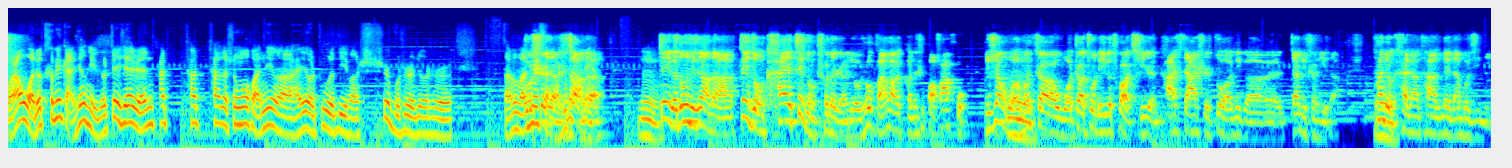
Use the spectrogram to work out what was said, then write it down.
我然后我就特别感兴趣，就这些人他他他的生活环境啊，还有住的地方，是不是就是咱们完全不是的，是这样的。嗯，这个东西是这样的啊，这种开这种车的人，有时候反而可能是暴发户。你像我们这儿，我这儿住了一个土耳其人，他家是做那个家具生意的，他就开辆他那兰博基尼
